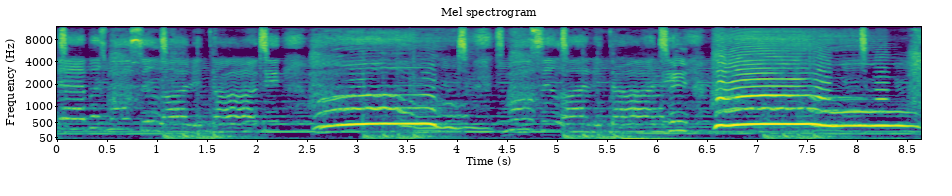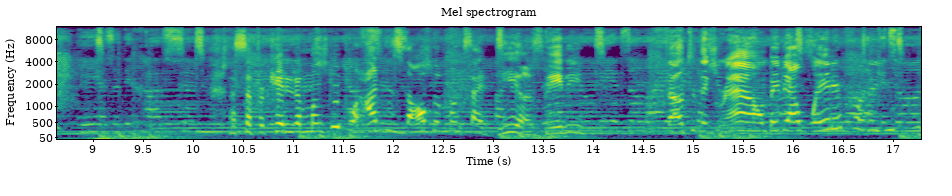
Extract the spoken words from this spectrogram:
тебе змусила літати. Змусила літати. І я задихався. I suffocated among people. I dissolved amongst ideas, baby. Fell to the ground, baby. I waited for the Поки цього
